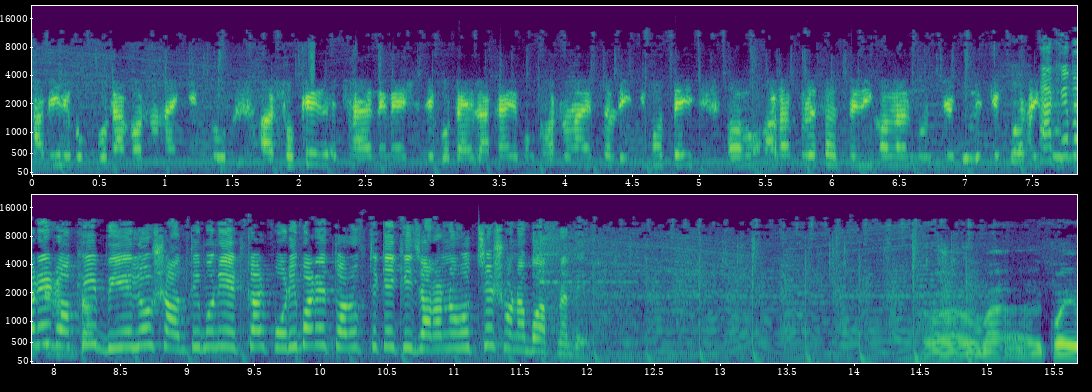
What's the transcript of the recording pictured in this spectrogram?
দাবি এবং গোটা ঘটনায় কিন্তু শোকের ছায়া নেমে এসেছে গোটা এলাকায় এবং ঘটনাস্থলে ইতিমধ্যেই অনাগ্রসর কল্যাণ মন্ত্রী বলেছে একেবারে রকি বিএলও শান্তিমণি এটকার পরিবারের তরফ থেকে কি জানানো হচ্ছে? শোনাবো আপনাদের। कोई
